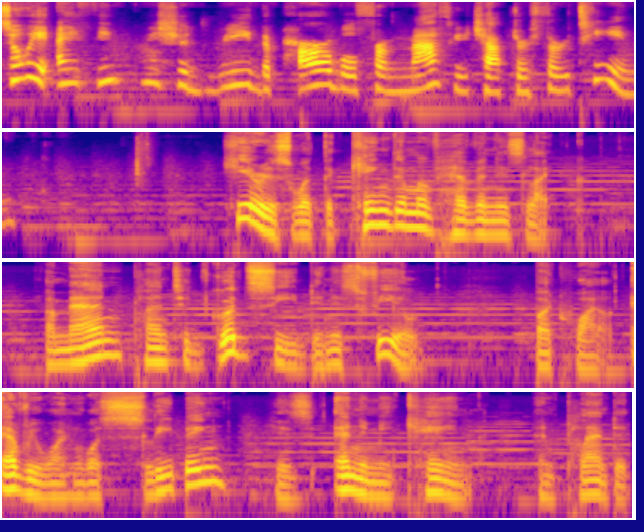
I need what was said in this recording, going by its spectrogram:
Zoe, I think we should read the parable from Matthew chapter 13. Here is what the kingdom of heaven is like. A man planted good seed in his field, But while everyone was sleeping, his enemy came and planted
